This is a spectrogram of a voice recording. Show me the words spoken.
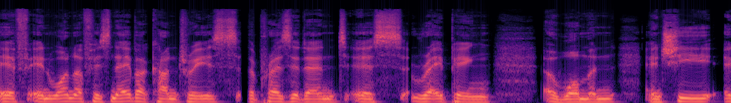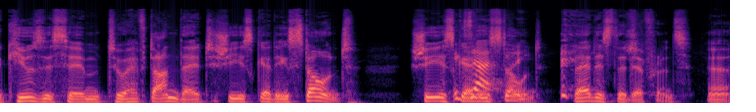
If in one of his neighbor countries the president is raping a woman and she accuses him to have done that, she is getting stoned. She is getting stoned. That is the difference. Yeah.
